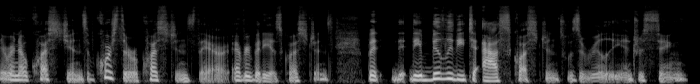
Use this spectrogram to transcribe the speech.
There were no questions. Of course, there were questions there. Everybody has questions. But the, the ability to ask questions was a really interesting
